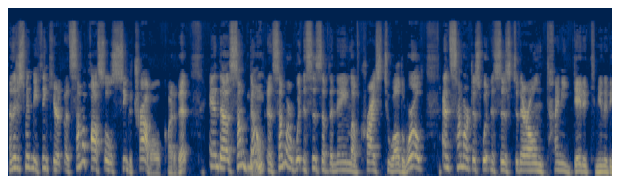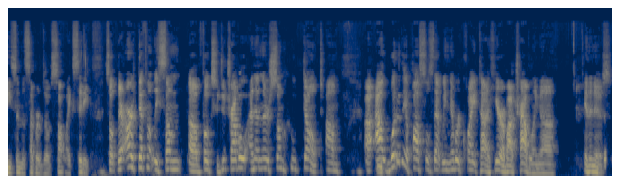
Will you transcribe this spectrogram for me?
And that just made me think here that some apostles seem to travel quite a bit, and uh, some don't. And some are witnesses of the name of Christ to all the world, and some are just witnesses to their own tiny gated communities in the suburbs of Salt Lake City. So there are definitely some uh, folks who do travel, and then there's some who don't. Um, uh, Al, what are the apostles that we never quite uh, hear about traveling uh, in the news?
